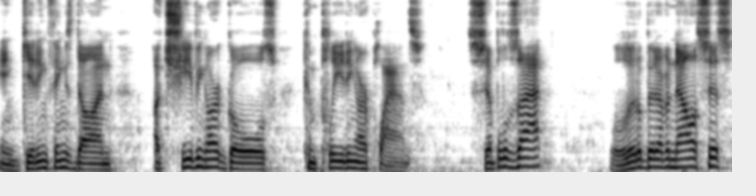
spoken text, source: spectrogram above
in getting things done, achieving our goals, completing our plans. Simple as that. A little bit of analysis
